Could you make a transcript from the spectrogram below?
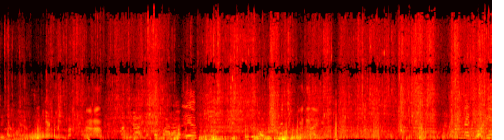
Você já aqui é pra, Aham, separar a areia do molusco, né? Esse método aqui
